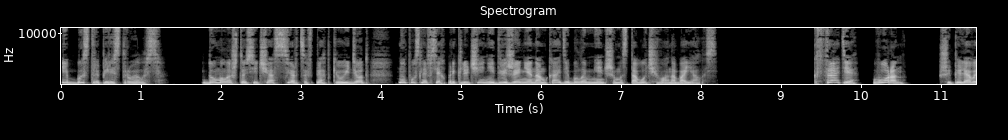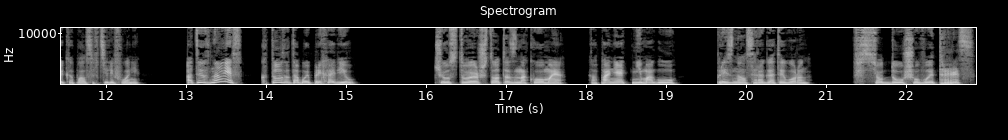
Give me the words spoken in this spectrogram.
и быстро перестроилась. Думала, что сейчас сердце в пятки уйдет, но после всех приключений движение на МКАДе было меньшим из того, чего она боялась. «Кстати, ворон!» — Шепелявый копался в телефоне. «А ты знаешь, кто за тобой приходил?» «Чувствую что-то знакомое, а понять не могу», — признался рогатый ворон. Всю душу вытряс.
